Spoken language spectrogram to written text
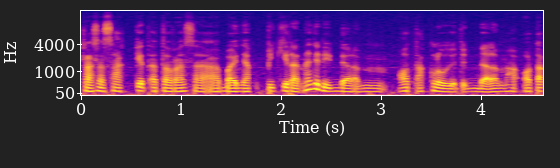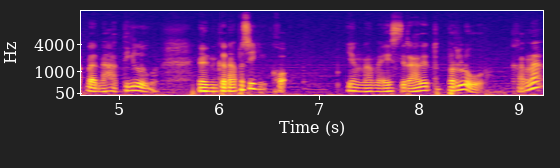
rasa sakit atau rasa banyak pikiran aja di dalam otak lo gitu di dalam otak dan hati lo dan kenapa sih kok yang namanya istirahat itu perlu? Karena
